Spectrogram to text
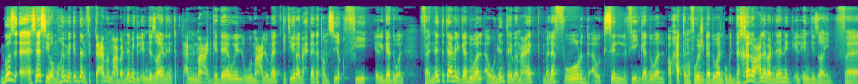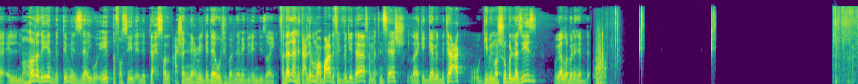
جزء أساسي ومهم جدا في التعامل مع برنامج ال InDesign إن أنت بتتعامل مع جداول ومعلومات كتيرة محتاجة تنسيق في الجدول. فإن أنت تعمل جدول أو إن أنت يبقى معاك ملف Word أو Excel فيه جدول أو حتى ما فيهوش جدول وبتدخله على برنامج ال InDesign فالمهارة ديت بتتم إزاي وإيه التفاصيل اللي بتحصل عشان نعمل جداول في برنامج ال InDesign فده اللي هنتعلمه مع بعض في الفيديو ده فما تنساش like الجامد بتاعك وتجيب المشروب اللذيذ ويلا بينا نبدأ.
